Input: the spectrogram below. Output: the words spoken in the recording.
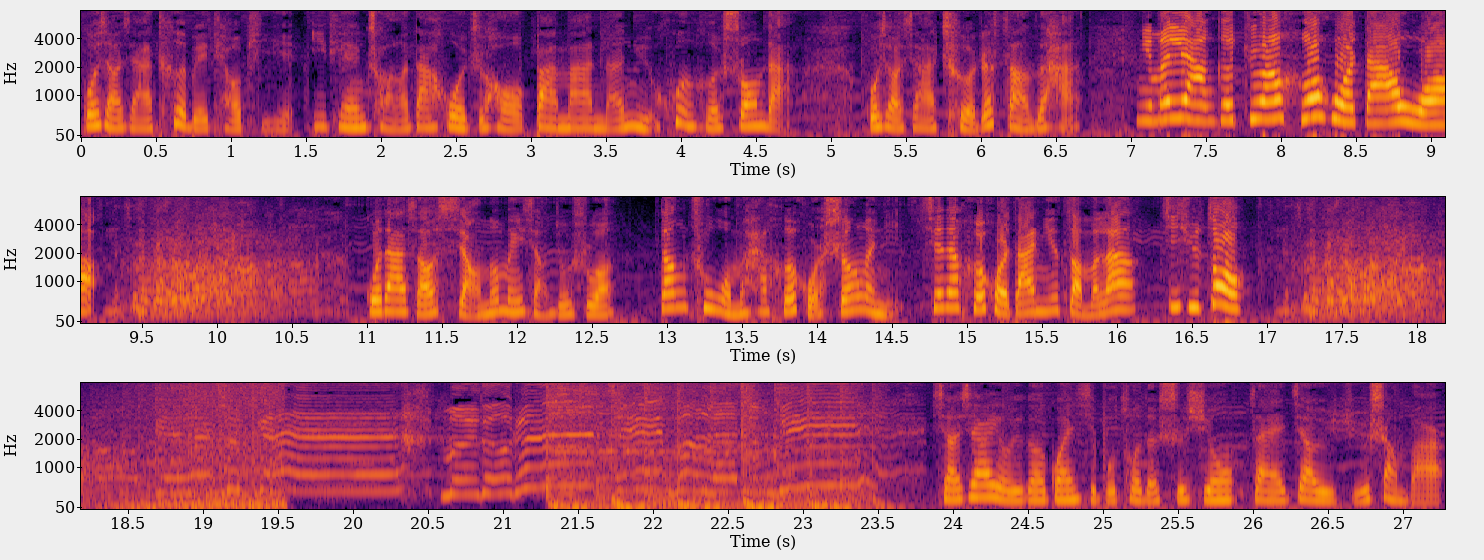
郭晓霞特别调皮，一天闯了大祸之后，爸妈男女混合双打，郭晓霞扯着嗓子喊。你们两个居然合伙打我！郭大嫂想都没想就说：“当初我们还合伙生了你，现在合伙打你，怎么了？继续揍！小仙儿有一个关系不错的师兄在教育局上班，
